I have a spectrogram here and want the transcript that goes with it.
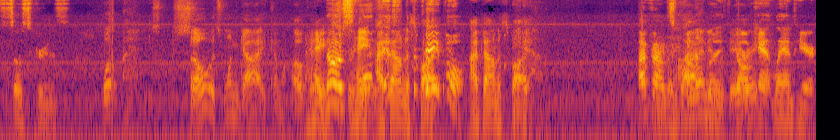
so screwed. Well, so it's one guy. Come on. Okay. Hey, No, it's hey, full- I it's found a spot. people. I found a spot. Yeah. I found a spot, landed but with y'all can't land here.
